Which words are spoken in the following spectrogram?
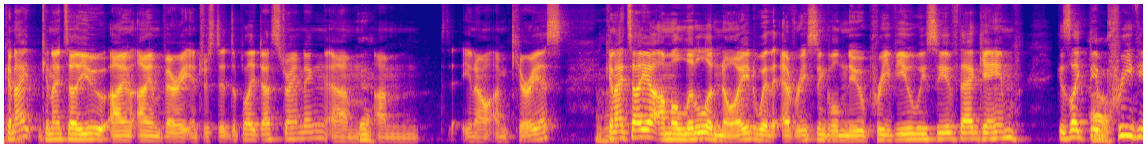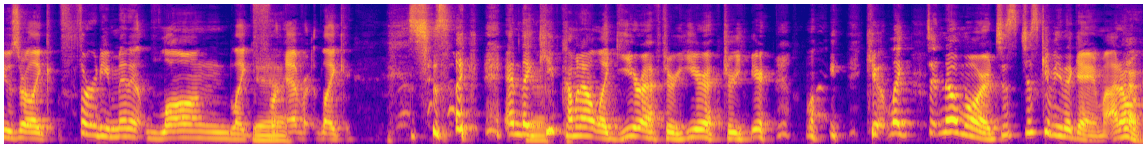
Can I can I tell you I I am very interested to play Death Stranding. Um, yeah. I'm you know I'm curious. Uh-huh. Can I tell you I'm a little annoyed with every single new preview we see of that game because like the oh. previews are like 30 minute long, like yeah. forever, like. It's just like, and they yeah. keep coming out like year after year after year. like, like no more. Just, just give me the game. I don't.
